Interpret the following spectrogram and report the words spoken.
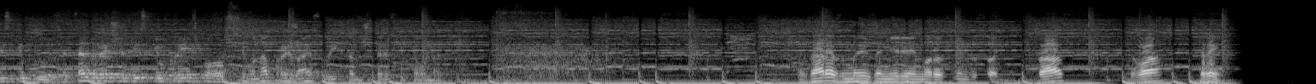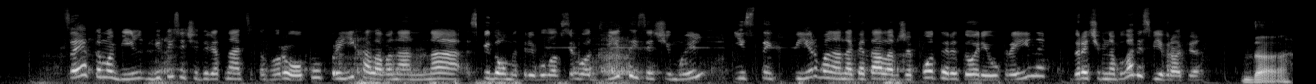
диски. Це, до речі, диски українського всі. Вона проїжджає своїх там 400 кілометрів. зараз ми замірюємо розгін до сотні. Раз, два, три. Цей автомобіль 2019 року. Приїхала вона на спідометрі було всього 2000 миль, і з тих пір вона накатала вже по території України. До речі, вона була десь в Європі. Да,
